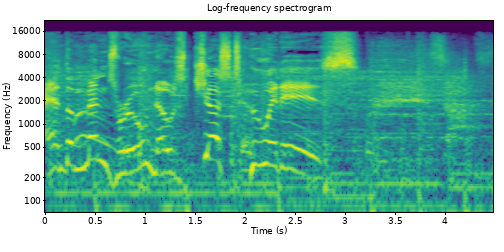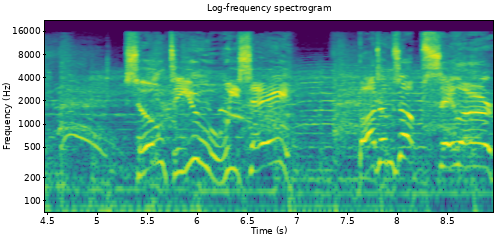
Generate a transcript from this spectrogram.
And the men's room knows just who it is. So to you, we say, bottoms up, sailor.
